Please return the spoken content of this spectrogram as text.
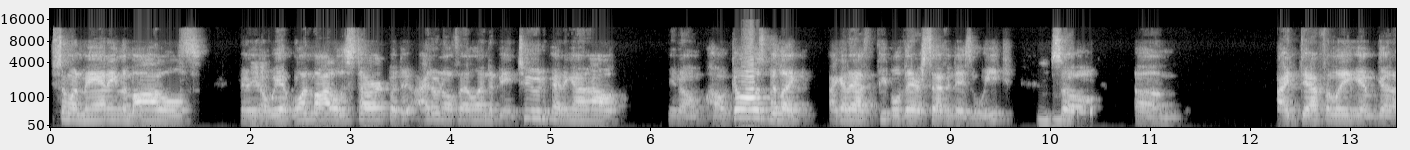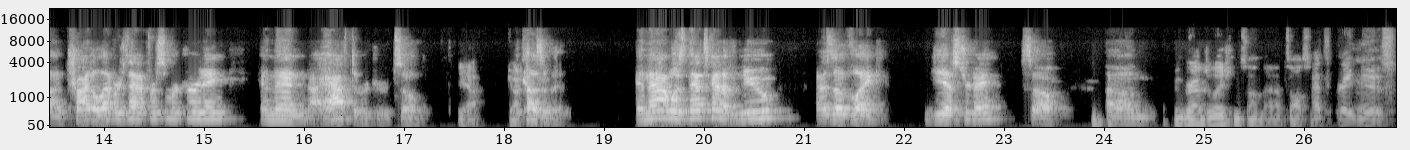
someone manning the models. You know, we have one model to start, but I don't know if that'll end up being two, depending on how you know how it goes. But like I gotta have people there seven days a week. Mm-hmm. So um I definitely am gonna try to leverage that for some recruiting, and then I have to recruit. So yeah, gotcha. because of it. And that was that's kind of new as of like yesterday. So um congratulations on that. That's awesome. That's great news.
